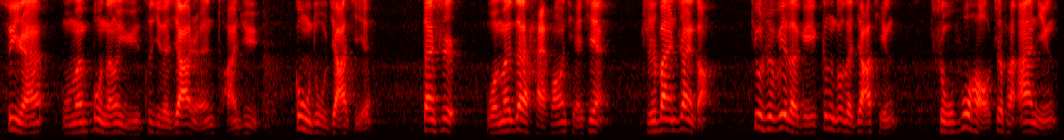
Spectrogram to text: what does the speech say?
虽然我们不能与自己的家人团聚，共度佳节，但是我们在海防前线值班站岗，就是为了给更多的家庭守护好这份安宁，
